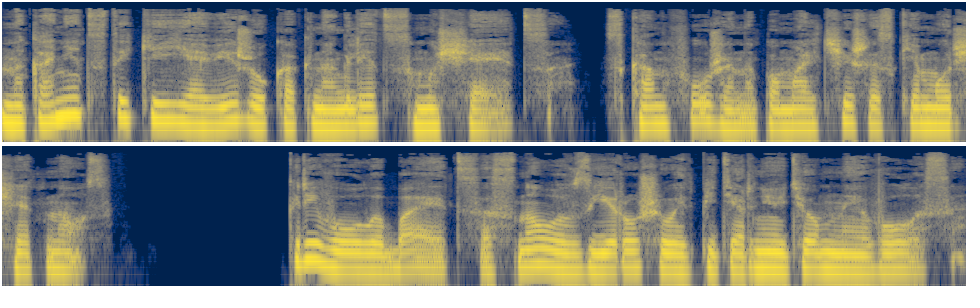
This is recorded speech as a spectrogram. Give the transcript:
Наконец-таки я вижу, как наглец смущается, сконфуженно по-мальчишески морщит нос. Криво улыбается, снова взъерошивает пятерней темные волосы.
